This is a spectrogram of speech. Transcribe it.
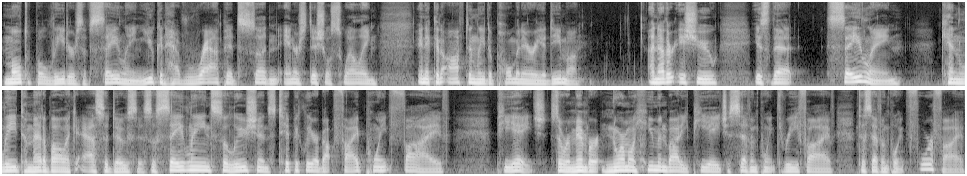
multiple liters of saline, you can have rapid, sudden interstitial swelling, and it can often lead to pulmonary edema. Another issue is that saline can lead to metabolic acidosis. So, saline solutions typically are about 5.5 pH. So, remember, normal human body pH is 7.35 to 7.45.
